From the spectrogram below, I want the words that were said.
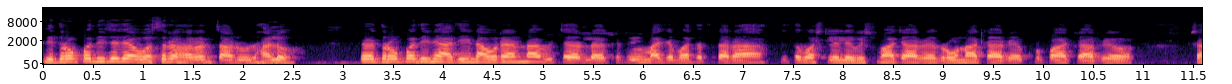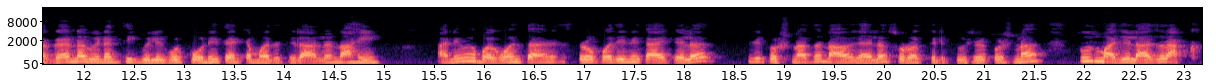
की द्रौपदीचं जेव्हा वस्त्रहरण चालू झालं तर द्रौपदीने आधी नवऱ्यांना विचारलं की तुम्ही माझी मदत करा. तिथं बसलेले विष्माचार्य द्रोणाचार्य कृपाचार्य सगळ्यांना विनंती केली पण कोणी त्यांच्या मदतीला आलं नाही. आणि मग भगवंता द्रौपदीने काय केलं? श्रीकृष्णाचं नाव घ्यायला सुरुवात केली की श्रीकृष्ण तूच माझी लाज राख.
